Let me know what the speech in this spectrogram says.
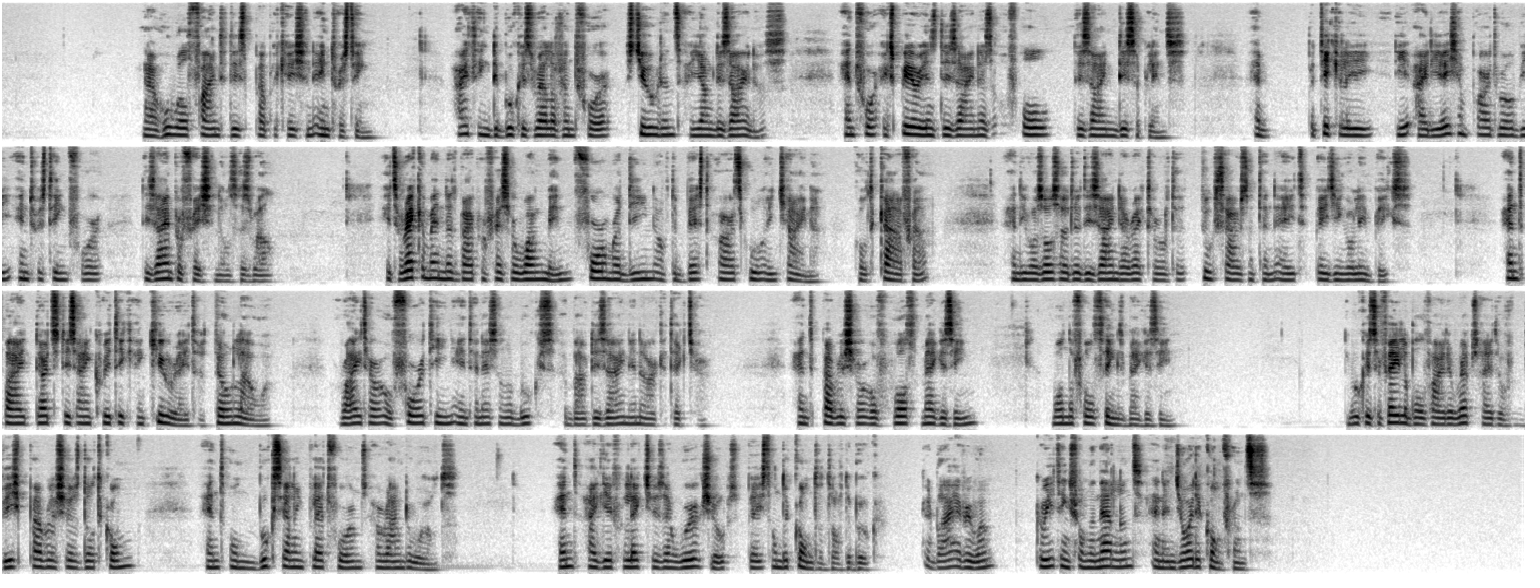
Now who will find this publication interesting? I think the book is relevant for students and young designers and for experienced designers of all design disciplines. And particularly the ideation part will be interesting for design professionals as well. It's recommended by Professor Wang Min, former dean of the best art school in China, called CAFA, and he was also the design director of the 2008 Beijing Olympics, and by Dutch design critic and curator Toon Lauwe writer of 14 international books about design and architecture. and publisher of WOTH magazine, Wonderful Things magazine. The book is available via the website of bispublishers.com and on bookselling platforms around the world. And I give lectures and workshops based on the content of the book. Goodbye everyone, greetings from the Netherlands and enjoy the conference.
